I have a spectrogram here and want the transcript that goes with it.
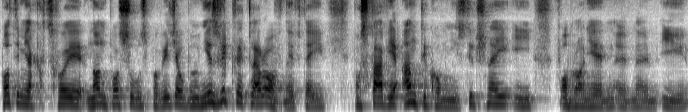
po tym, jak swoje non possumus powiedział, był niezwykle klarowny w tej postawie antykomunistycznej i w obronie i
